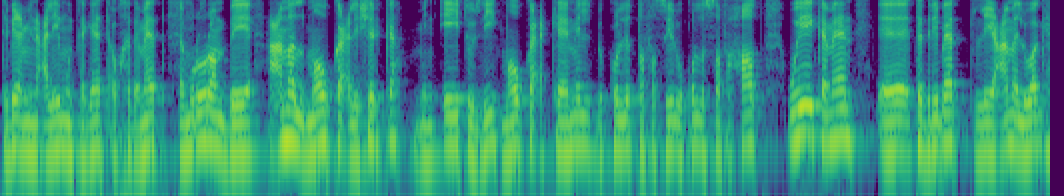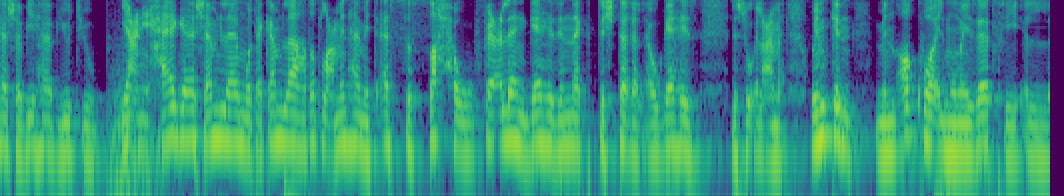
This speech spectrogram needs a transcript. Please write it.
تبيع من عليه منتجات أو خدمات آه، مرورا بعمل موقع لشركة من A to Z موقع كامل بكل التفاصيل وكل الصفحات وكمان آه، تدريبات لعمل واجهة شبيهة بيوتيوب. يعني حاجة شاملة متكاملة هتطلع منها متأسس صح وفعلا جاهز إنك تشتغل أو جاهز لسوق العمل. ويمكن من أقوى المميزات في ال-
